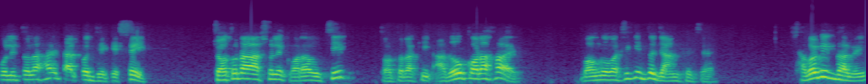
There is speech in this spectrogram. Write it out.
পলি তোলা হয়, তারপর জেকে সেই। যতটা আসলে করা উচিত, ততটা কি আদৌ করা হয়, বঙ্গবাসী কিন্তু জানতে চায়। স্বাভাবিকভাবেই,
